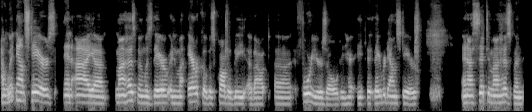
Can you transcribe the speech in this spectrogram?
I went downstairs and I, uh, my husband was there and my Erica was probably about uh, four years old and her, they were downstairs. And I said to my husband,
